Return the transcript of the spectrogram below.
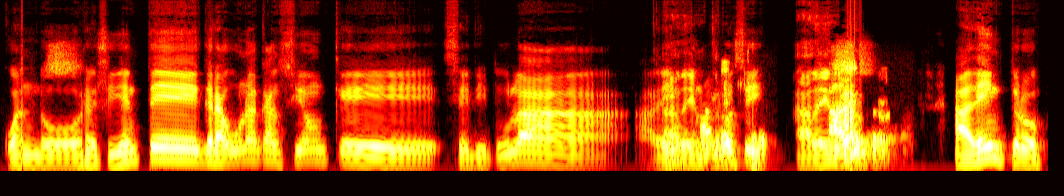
cuando Residente grabó una canción que se titula Adentro, adentro, adentro adentro,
